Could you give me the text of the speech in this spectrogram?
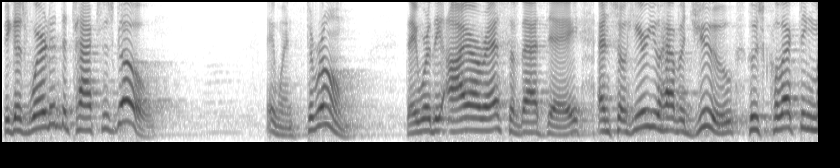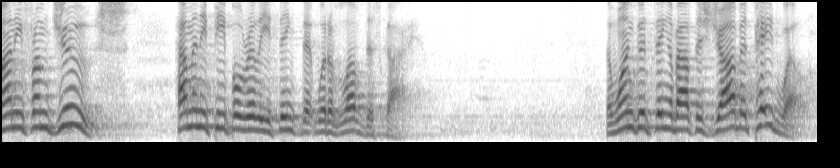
Because where did the taxes go? They went to Rome. They were the IRS of that day. And so here you have a Jew who's collecting money from Jews. How many people really think that would have loved this guy? The one good thing about this job, it paid well.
